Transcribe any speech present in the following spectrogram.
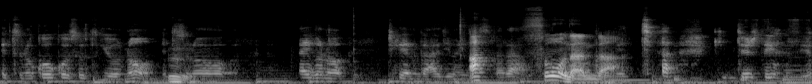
えっとその高校卒業のえっとうんその最後の試験が始まりますからそうなんだめ。っちゃ緊張していますよ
